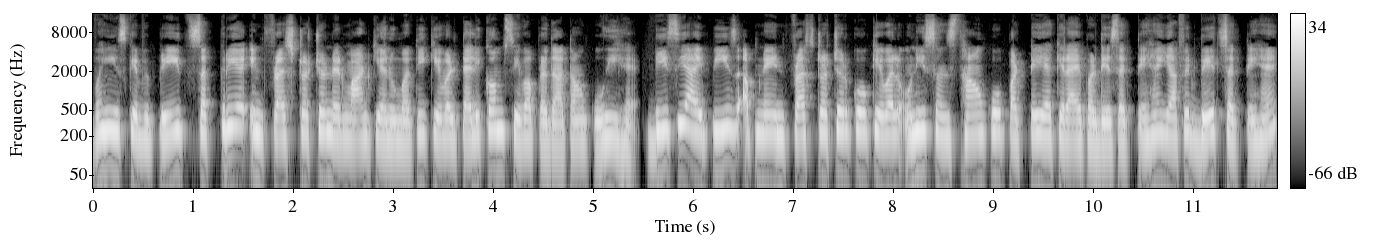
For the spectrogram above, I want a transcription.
वहीं इसके विपरीत सक्रिय इंफ्रास्ट्रक्चर निर्माण की अनुमति केवल टेलीकॉम सेवा प्रदाताओं को ही है। डीसीआईपीज अपने इंफ्रास्ट्रक्चर को केवल उन्हीं संस्थाओं को पट्टे या किराए पर दे सकते हैं या फिर बेच सकते हैं,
